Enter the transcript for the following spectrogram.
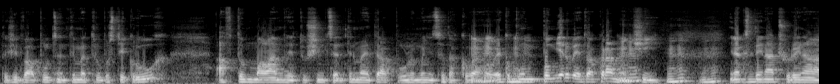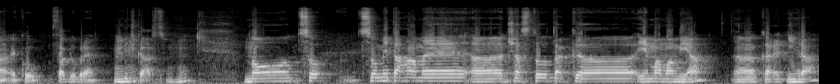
takže 2,5 cm prostě kruh a v tom malém je tuším centimetra půl nebo něco takového. Mm-hmm. Jako mhm. poměrově je to akorát mm-hmm. menší. Mm-hmm. Jinak stejná čurina, jako fakt dobré, mm-hmm. pičkárs. Mm-hmm. No, co, co my taháme uh, často, tak uh, je Mamma Mia, karetní hra.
